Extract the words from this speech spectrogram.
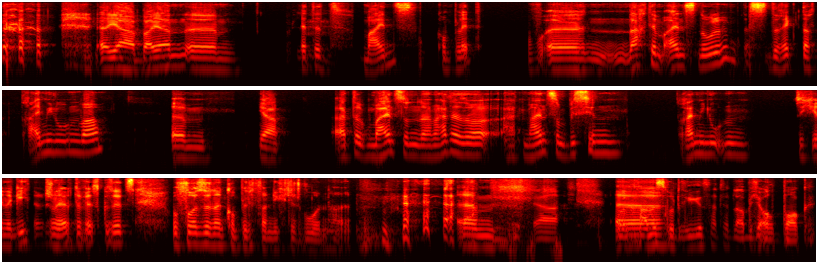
äh, ja, Bayern ähm, plättet Mainz komplett. Äh, nach dem 1-0, das direkt nach drei Minuten war, ähm, ja, hatte Mainz und hat er so, hat Mainz so ein bisschen drei Minuten sich in der gegnerischen Hälfte festgesetzt, bevor sie dann komplett vernichtet wurden halt. ähm, ja. Und äh, James Rodriguez hatte, glaube ich, auch Bock.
